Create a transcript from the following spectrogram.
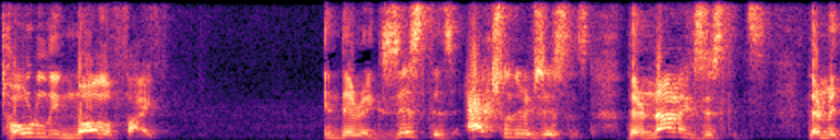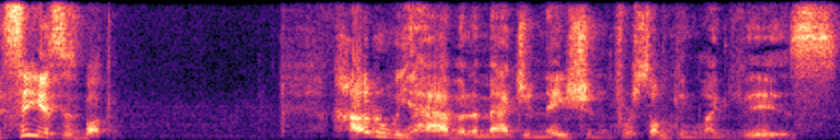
totally nullified in their existence, actually their existence, their non-existence, their mitzias is bottle. How do we have an imagination for something like this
